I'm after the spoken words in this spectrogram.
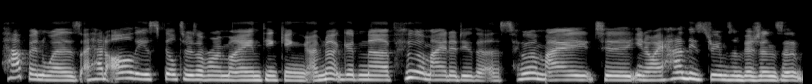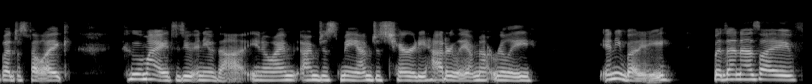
happened was I had all these filters over my mind thinking, I'm not good enough. Who am I to do this? Who am I to, you know, I had these dreams and visions, but just felt like, who am I to do any of that? You know, I'm, I'm just me. I'm just Charity Haderlie. I'm not really anybody. But then as I've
